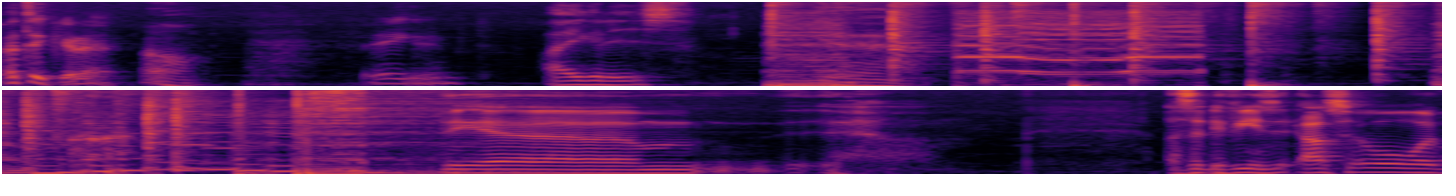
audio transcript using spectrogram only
Jag tycker det. Ja. Det är grymt. Aj, gris. Det, ehm, alltså det, finns, alltså, åh,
